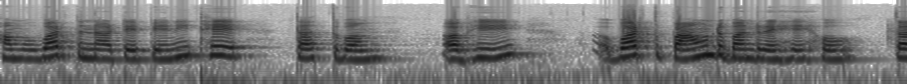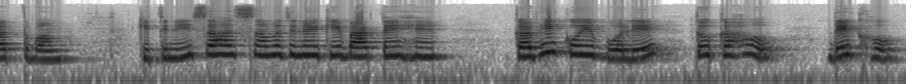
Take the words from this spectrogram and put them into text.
हम वर्त न टेपेनी थे, तत्वम। अभी वर्त पाउंड बन रहे हो, तत्वम। कितनी सहज समझने की बातें हैं। कभी कोई बोले तो कहो, देखो,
